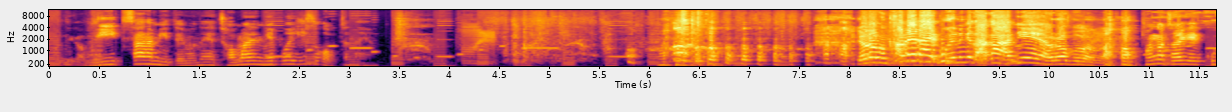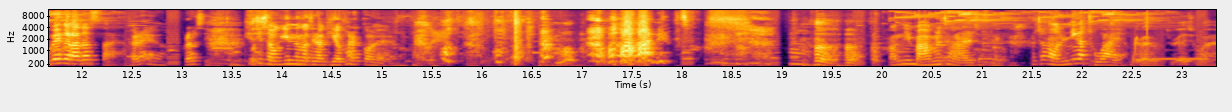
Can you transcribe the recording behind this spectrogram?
언니가 뭐? 윗 사람이기 때문에 저만 예뻐해줄 수가 없잖아요. 여러분 카메라에 보이는 게 나가 아니에요 여러분 방금 저에게 고백을 하셨어요 그래요 그럴 수 있죠 굳이 저기 있는 거 제가 기억할 거예요 아니 언니 마음을 잘 알죠 제가 저는 언니가 좋아요 내가 왜 좋아요?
